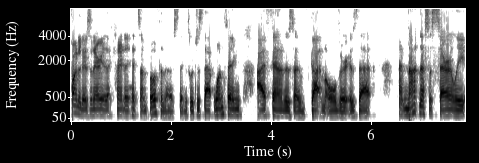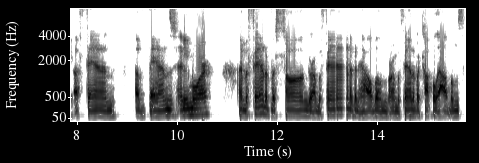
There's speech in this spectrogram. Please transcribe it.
funny there's an area that kind of hits on both of those things, which is that one thing I've found as I've gotten older is that I'm not necessarily a fan of bands anymore. I'm a fan of a song or I'm a fan of an album or I'm a fan of a couple albums,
